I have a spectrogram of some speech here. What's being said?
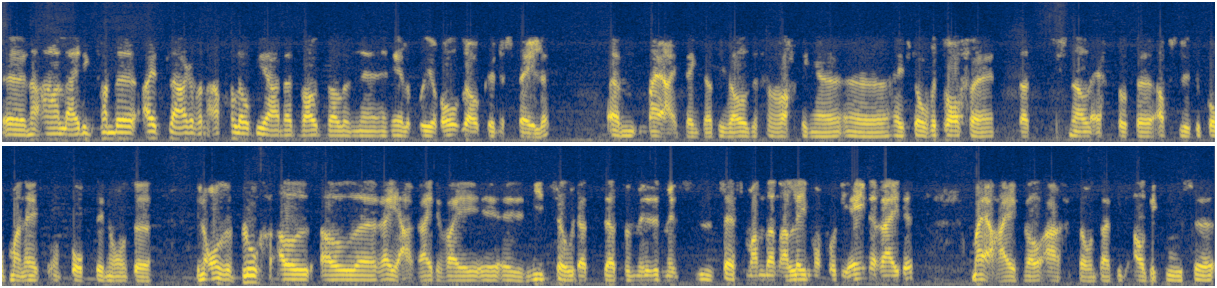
uh, naar aanleiding van de uitslagen van afgelopen jaar, dat Wout wel een hele goede rol zou kunnen spelen. Um, maar ja, ik denk dat hij wel de verwachtingen uh, heeft overtroffen. En dat hij snel echt tot de absolute kopman heeft ontpopt in onze, in onze ploeg. Al, al uh, ja, rijden wij uh, niet zo dat, dat we met, met zes man dan alleen maar voor die ene rijden. Maar ja, hij heeft wel aangetoond dat hij al die koersen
